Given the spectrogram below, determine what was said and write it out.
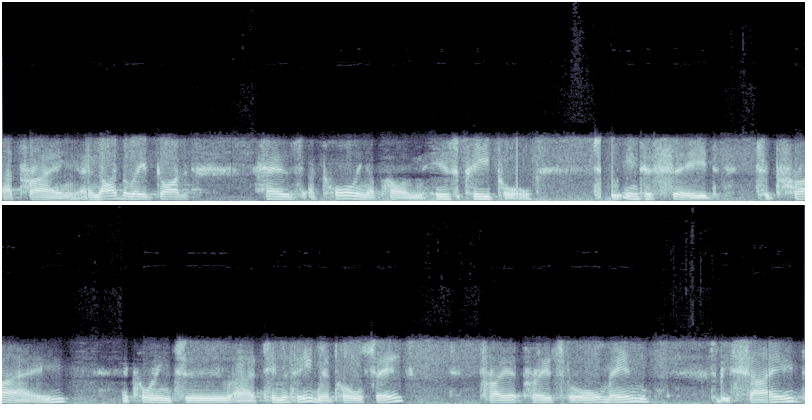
are praying, and I believe God has a calling upon His people to intercede, to pray, according to uh, Timothy, where Paul says, pray, prayers for all men to be saved,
